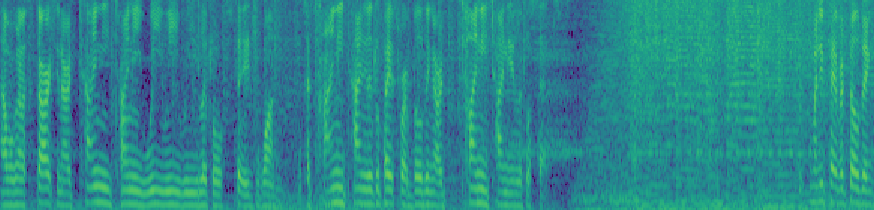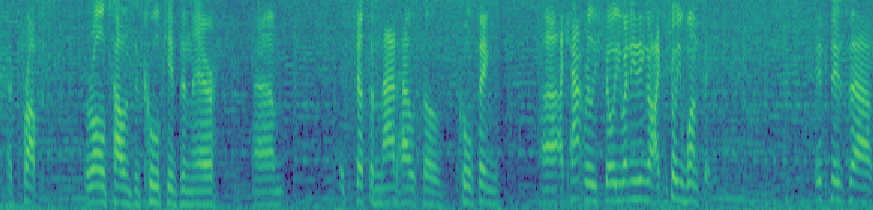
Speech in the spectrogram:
And we're going to start in our tiny, tiny, wee, wee, wee little stage one. It's a tiny, tiny little place where we're building our tiny, tiny little sets. It's my new favorite building as props. They're all talented, cool kids in there. Um, it's just a madhouse of cool things. Uh, I can't really show you anything. I can show you one thing. This is uh,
